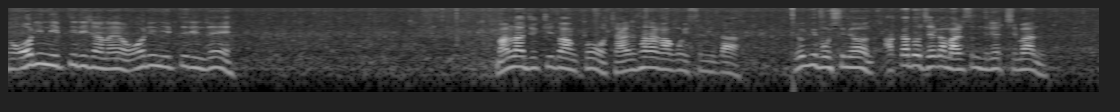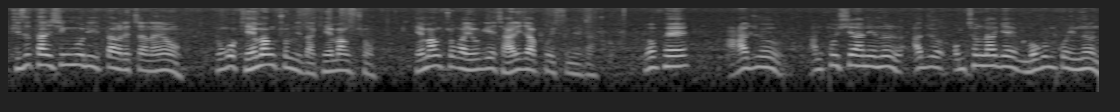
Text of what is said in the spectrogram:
어린 잎들이잖아요. 어린 잎들인데 말라 죽지도 않고 잘 살아가고 있습니다. 여기 보시면 아까도 제가 말씀드렸지만 비슷한 식물이 있다 그랬잖아요. 요거 개망초입니다. 개망초. 개망초가 여기에 자리 잡고 있습니다. 옆에 아주 안토시아닌을 아주 엄청나게 머금고 있는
